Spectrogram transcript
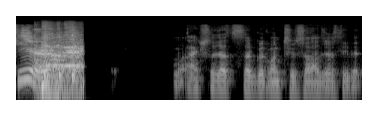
here, actually, that's a good one too, so I'll just leave it.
